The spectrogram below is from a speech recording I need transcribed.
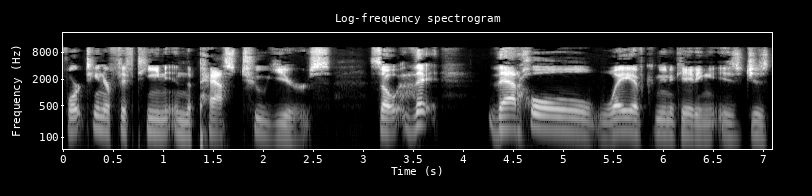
14 or 15 in the past two years. So they, that whole way of communicating is just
